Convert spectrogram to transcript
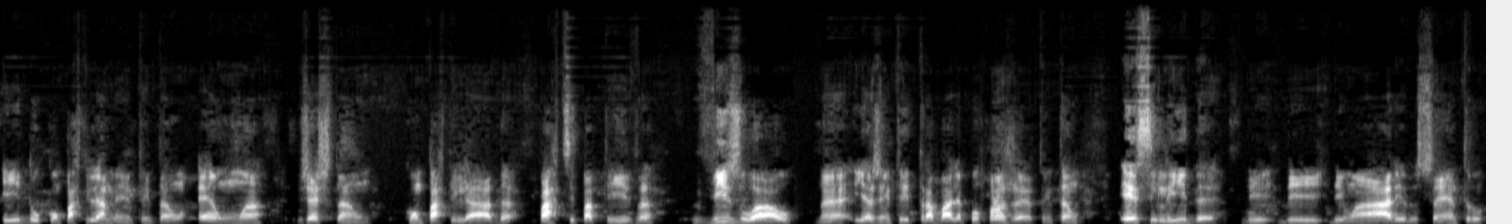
e do compartilhamento. Então, é uma gestão compartilhada, participativa, visual, né? e a gente trabalha por projeto. Então, esse líder de, de, de uma área do centro,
